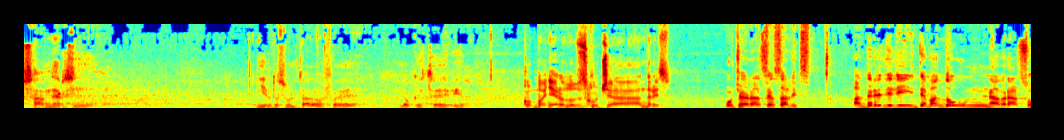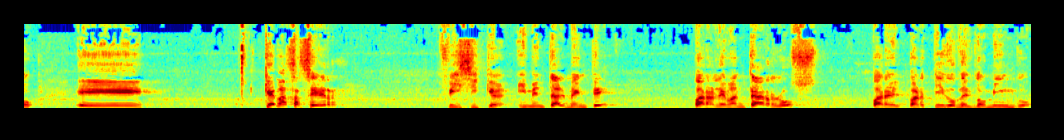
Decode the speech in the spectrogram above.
Sanders y, y el resultado fue lo que ustedes vieron. Compañeros, los escucha Andrés. Muchas gracias, Alex. Andrés Delini, te mando un abrazo. Eh, ¿Qué vas a hacer física y mentalmente para levantarlos para el partido del domingo.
